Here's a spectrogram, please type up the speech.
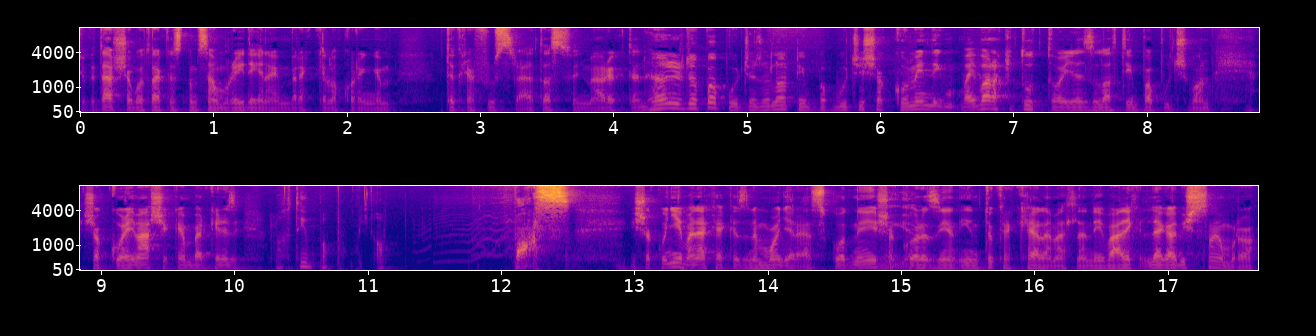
és a társaságban találkoztam számomra idegen emberekkel, akkor engem tökre frusztrált az, hogy már rögtön, hát ez a papucs, ez a latin papucs, és akkor mindig, vagy valaki tudta, hogy ez a latin papucs van, és akkor egy másik ember kérdezi, latin papucs, a fasz? És akkor nyilván el kell kezdenem magyarázkodni, és igen. akkor ez ilyen, ilyen tökre kellemetlenné válik, legalábbis számra.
